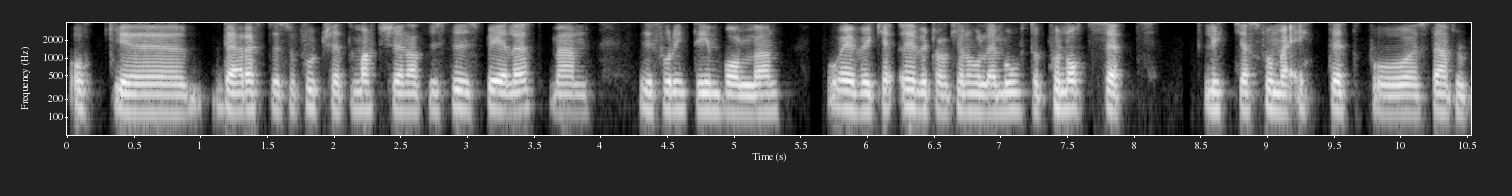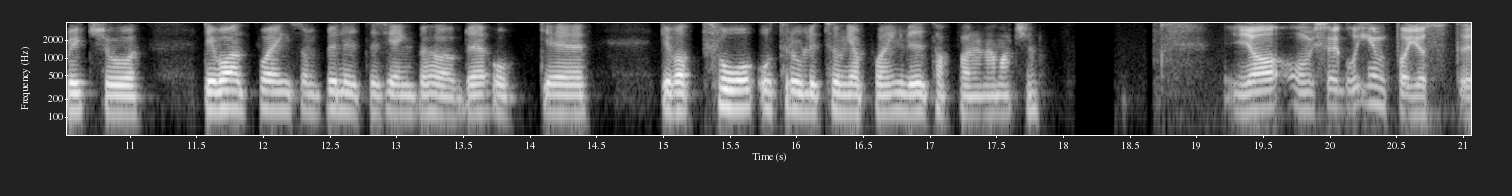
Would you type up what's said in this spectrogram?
Och eh, därefter så fortsätter matchen att vi styr spelet, men vi får inte in bollen. Och Everton kan hålla emot och på något sätt lyckas få med 1-1 på Stamford Bridge. Och det var en poäng som Benites gäng behövde och eh, det var två otroligt tunga poäng vi tappade den här matchen. Ja, om vi ska gå in på just eh,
